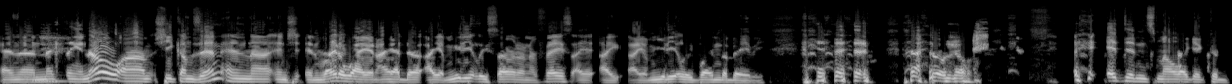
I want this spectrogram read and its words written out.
And then next thing you know, um, she comes in and uh, and she, and right away, and I had to, I immediately saw it on her face. I I, I immediately blamed the baby. I don't know. It didn't smell like it could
